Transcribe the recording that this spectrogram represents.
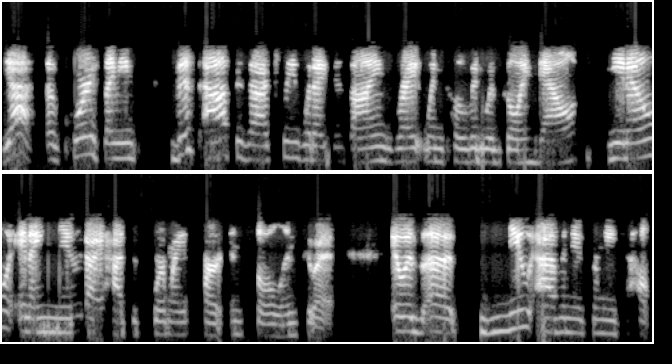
Yeah, of course. I mean, this app is actually what I designed right when COVID was going down, you know, and I knew that I had to pour my heart and soul into it. It was a new avenue for me to help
